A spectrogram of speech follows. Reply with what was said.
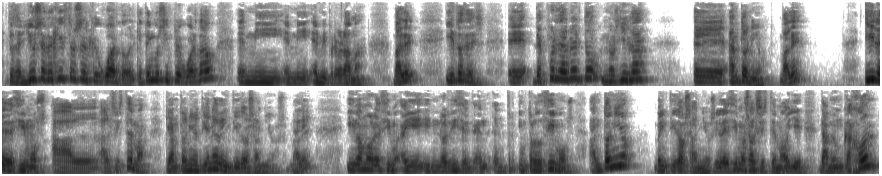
Entonces, yo ese registro es el que guardo, el que tengo siempre guardado en mi, en mi, programa, ¿vale? Y entonces, eh, después de Alberto nos llega eh, Antonio, ¿vale? y le decimos al, sistema que Antonio tiene 22 años, ¿vale? Y, vamos, decimos, y nos dice, introducimos Antonio, 22 años, y le decimos al sistema, oye, dame un cajón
